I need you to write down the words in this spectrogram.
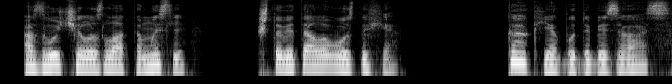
— озвучила Злата мысль, что витала в воздухе. «Как я буду без вас?»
